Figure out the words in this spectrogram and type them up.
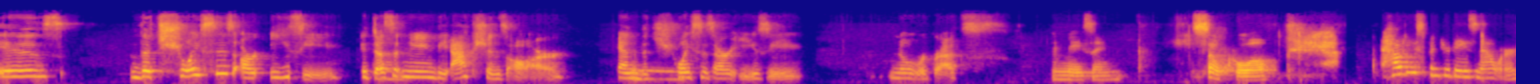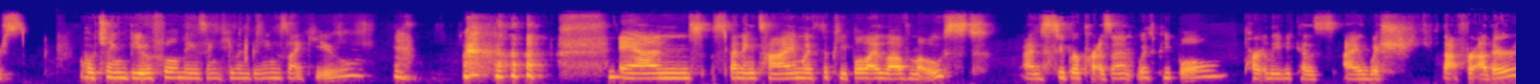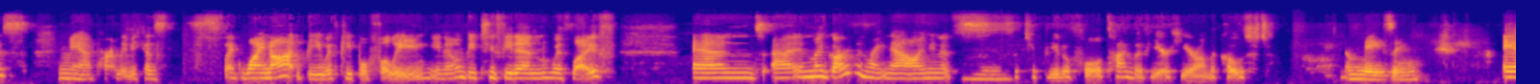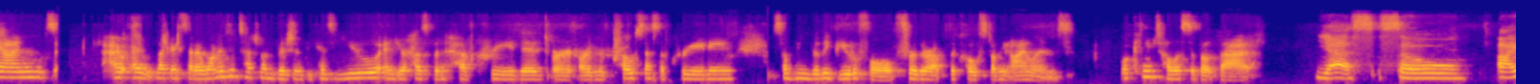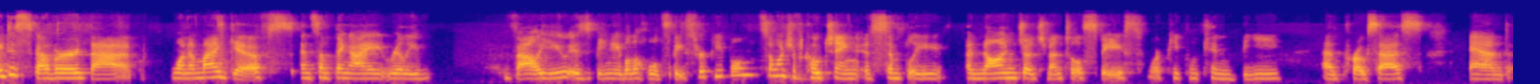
is the choices are easy. It doesn't mean the actions are, and the mm. choices are easy. No regrets. Amazing. So cool. How do you spend your days and hours? Coaching beautiful, amazing human beings like you. and spending time with the people I love most. I'm super present with people, partly because I wish that for others mm. and partly because like why not be with people fully you know be two feet in with life and uh, in my garden right now i mean it's mm. such a beautiful time of year here on the coast amazing and I, I, like I said, I wanted to touch on vision because you and your husband have created or are in the process of creating something really beautiful further up the coast on the island. What can you tell us about that? Yes. So I discovered that one of my gifts and something I really value is being able to hold space for people. So much of coaching is simply a non judgmental space where people can be and process and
